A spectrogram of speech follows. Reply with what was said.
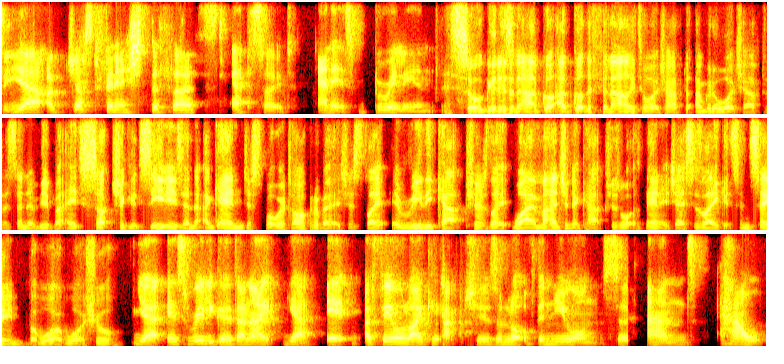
Yeah, I've just finished the first episode and it's brilliant. It's so good, isn't it? I've got I've got the finale to watch after. I'm going to watch after this interview, but it's such a good series. And again, just what we're talking about, it's just like it really captures like well, I imagine it captures what the NHS is like. It's insane, but what what a show! Yeah, it's really good, and I yeah, it I feel like it captures a lot of the nuance and how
